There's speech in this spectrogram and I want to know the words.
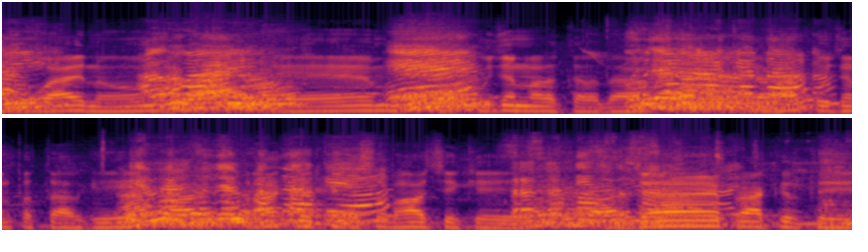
अगुवाइनो अगुवाइनो। एम एम। पूजन करदा। पूजन करदा। पूजन पतार की। प्राकृतिक स्वभाव जय प्रकृति।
